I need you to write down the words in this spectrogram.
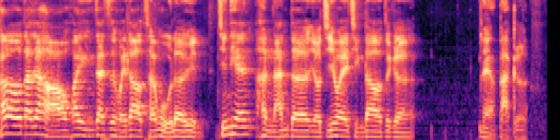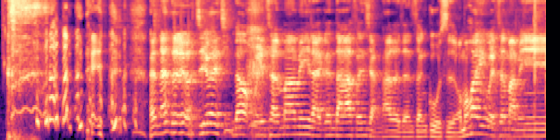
Hello，大家好，欢迎再次回到成武乐运。今天很难得有机会请到这个那样大哥，对，很难得有机会请到伟成妈咪来跟大家分享她的人生故事。我们欢迎伟成妈咪。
